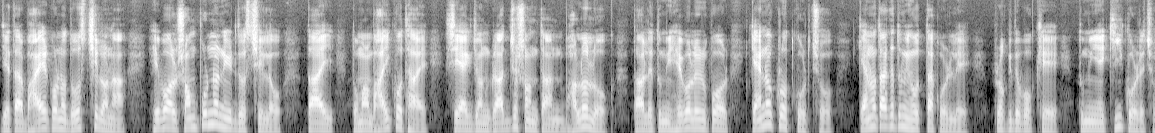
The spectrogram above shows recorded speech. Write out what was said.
যে তার ভাইয়ের কোনো দোষ ছিল না। হেবল সম্পূর্ণ নির্দোষ ছিল। তাই তোমার ভাই কোথায়? সে একজন গ্রাহ্য সন্তান, ভালো লোক। তাহলে তুমি হেবলের উপর কেন ক্রোধ করছ? কেন তাকে তুমি হত্যা করলে? প্রকৃতপক্ষে তুমি এ কী করেছ?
